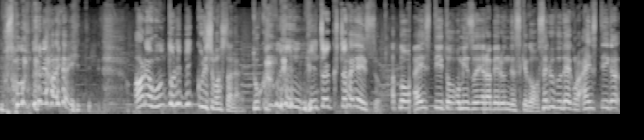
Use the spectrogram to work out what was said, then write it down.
もうそんなに早いって。あれ本当にびっくりしましたね。ドカ麺めちゃくちゃ早いですよ。あとアイスティーとお水選べるんですけどセルフでこのアイスティーが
